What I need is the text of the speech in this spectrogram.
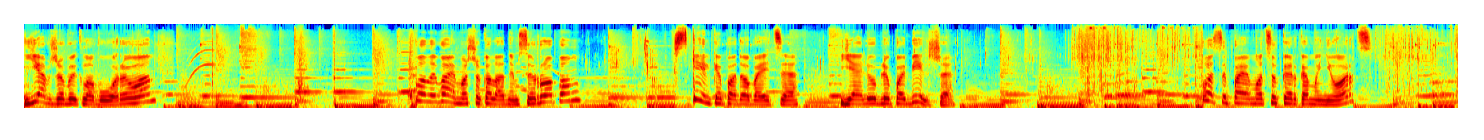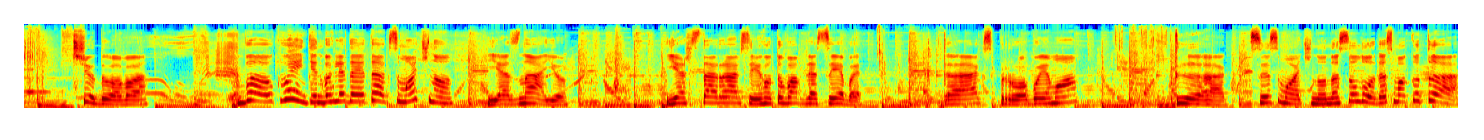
Я вже виклав орео. Поливаємо шоколадним сиропом. Скільки подобається. Я люблю побільше. Посипаємо цукерками ньорц. Чудово. Вау, Квентін виглядає так смачно. Я знаю. Я ж старався і готував для себе. Так, спробуємо. Так, це смачно, насолода смакота.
